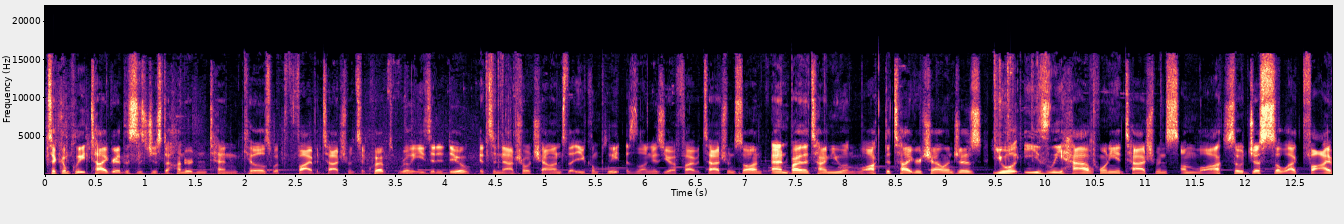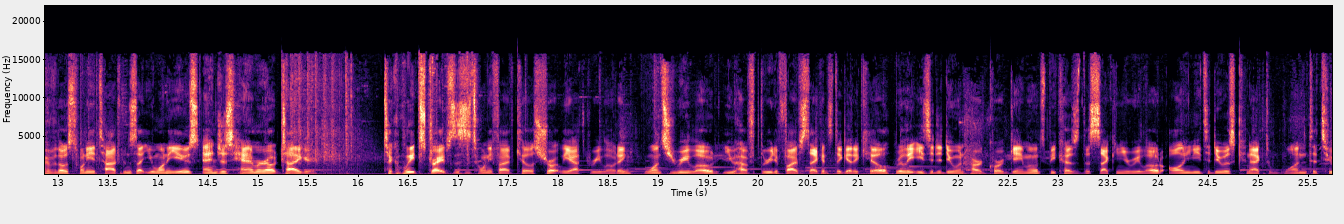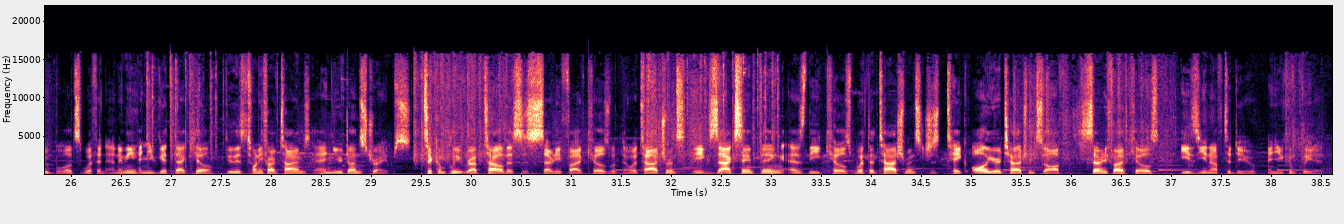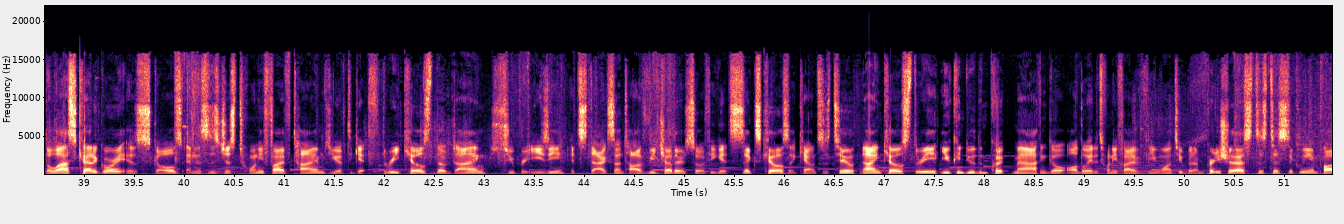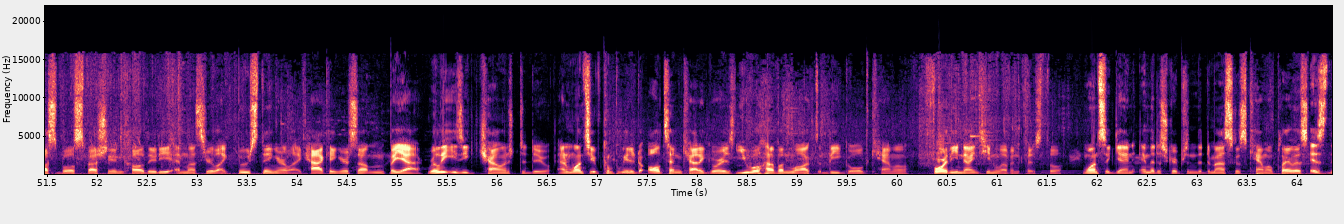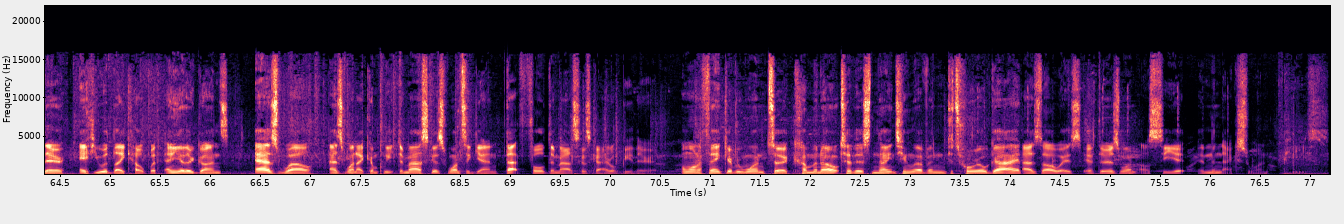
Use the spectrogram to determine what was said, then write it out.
To complete Tiger, this is just 110 kills with 5 attachments equipped. Really easy to do. It's a natural challenge that you complete as long as you have 5 attachments on. And by the time you unlock the Tiger challenges, you will easily have 20 attachments unlocked. So just select 5 of those 20 attachments that you want to use and just hammer out Tiger. To complete Stripes, this is 25 kills shortly after reloading. Once you reload, you have 3 to 5 seconds to get a kill. Really easy to do in hardcore game modes because the second you reload, all you need to do is connect 1 to 2 bullets with an enemy and you get that kill. Do this 25 times and you're done Stripes. To complete Reptile, this is 75 kills with no attachments. The exact same thing as the kills with attachments, just take all your attachments off. 75 kills, easy enough to do, and you complete it. The last category is Skulls, and this is just 25 times. You have to get 3 kills without dying. Super easy. It stacks on top of each other, so if you get 6 kills, it counts as 2. 9 kills, 3. You can do the quick math and go all the way to 25 if you want to, but I'm pretty sure that's statistically impossible, especially in Call of Duty, unless you're like boosting or like hacking or something. But yeah, really easy challenge to do. And once you've completed all 10 categories, you will have unlocked the gold camo for the 1911 pistol. Once again, in the description, the Damascus camo playlist is there if you would like help with any other guns, as well as when I complete Damascus. Once again, that full Damascus guide will be there. I want to thank everyone to coming out to this 1911 tutorial guide. As always, if there is one, I'll see it in the next one. Peace.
